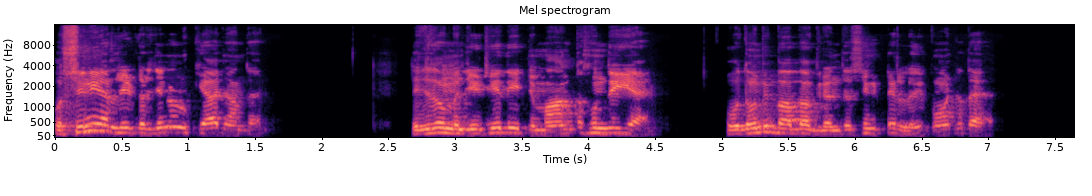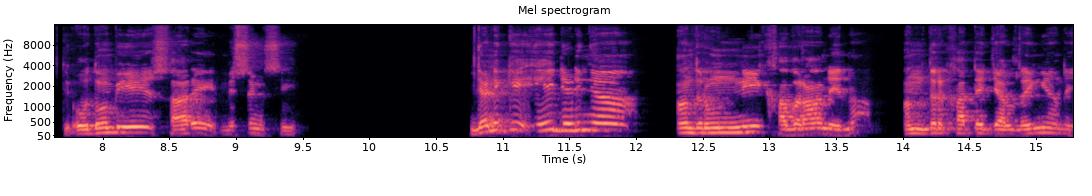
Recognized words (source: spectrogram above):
ਉਹ ਸੀਨੀਅਰ ਲੀਡਰ ਜਿਨ੍ਹਾਂ ਨੂੰ ਕਿਹਾ ਜਾਂਦਾ ਤੇ ਜਦੋਂ ਮਜੀਠੀਆ ਦੀ ਜ਼ਮਾਨਤ ਹੁੰਦੀ ਹੈ, ਉਦੋਂ ਵੀ ਬਾਬਾ ਗੁਰਿੰਦਰ ਸਿੰਘ ਢਿੱਲੋਂ ਹੀ ਪਹੁੰਚਦਾ ਤੇ ਉਦੋਂ ਵੀ ਇਹ ਸਾਰੇ ਮਿਸਿੰਗ ਸੀ। ਜਾਣੀ ਕਿ ਇਹ ਜਿਹੜੀਆਂ ਅੰਦਰੂਨੀ ਖਬਰਾਂ ਨੇ ਨਾ, ਅੰਦਰ ਖਾਤੇ ਚੱਲ ਰਹੀਆਂ ਨੇ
